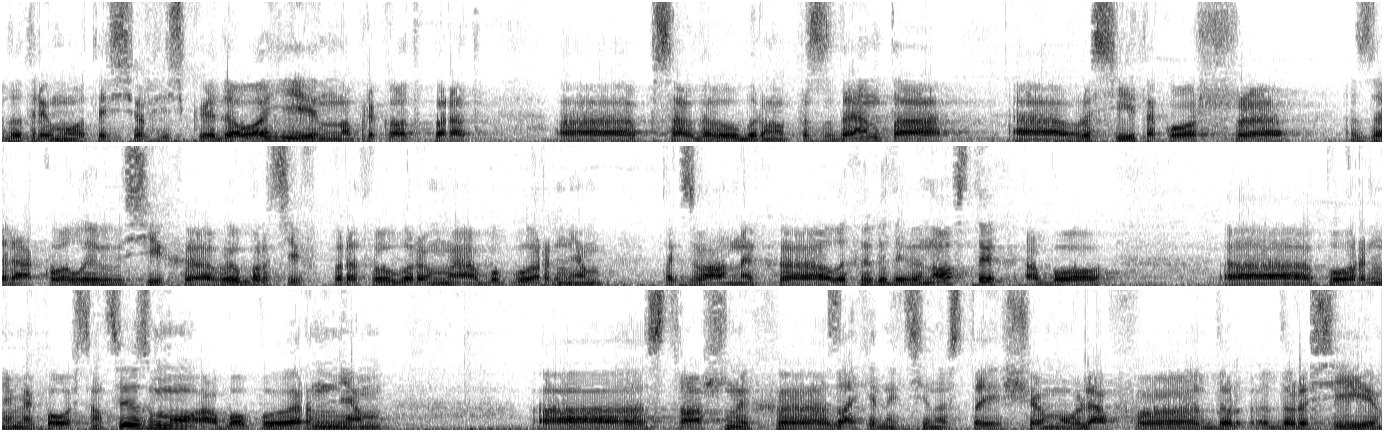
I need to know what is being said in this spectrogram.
дотримуватись російської ідеології. Наприклад, перед е, псевдовиборами президента е, в Росії також е, залякували усіх виборців перед виборами або поверненням так званих лихих 90-х, або поверненням якогось нацизму, або поверненням страшних західних цінностей, що мовляв до, до Росії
